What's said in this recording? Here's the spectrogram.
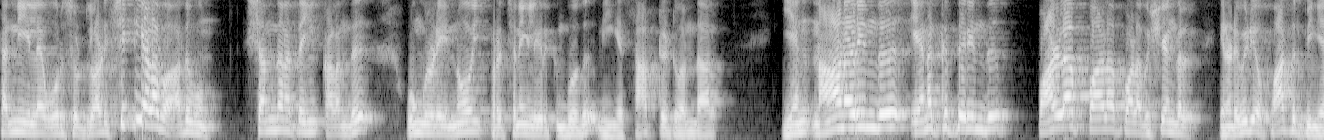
தண்ணியில ஒரு சொட்டு அப்படி சிட்டி அளவு அதுவும் சந்தனத்தையும் கலந்து உங்களுடைய நோய் பிரச்சனைகள் இருக்கும்போது நீங்க சாப்பிட்டுட்டு வந்தால் என் நான் அறிந்து எனக்கு தெரிந்து பல பல பல விஷயங்கள். என்னுடைய வீடியோ பார்த்துருப்பீங்க.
